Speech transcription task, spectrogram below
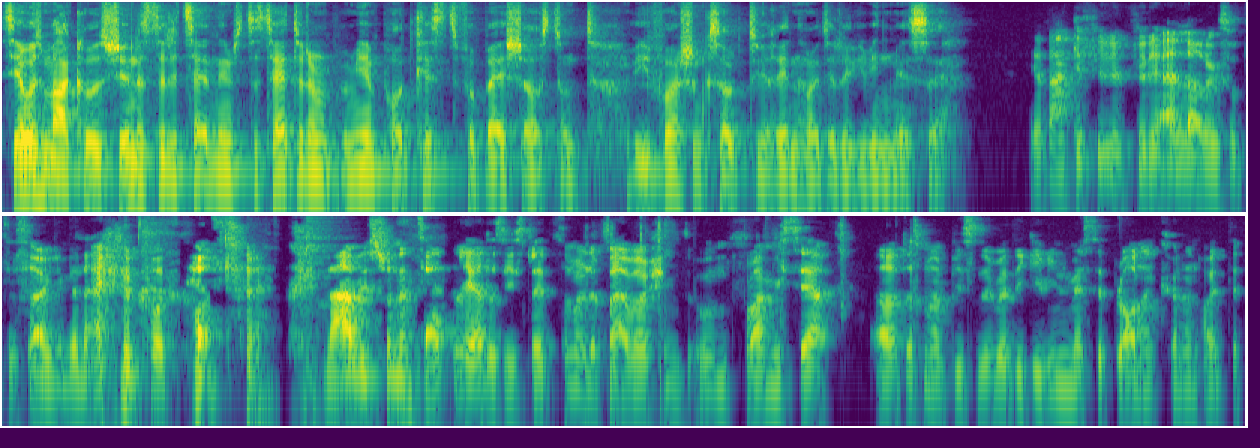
Servus Markus, schön, dass du dir Zeit nimmst, dass du heute wieder mal bei mir im Podcast vorbeischaust und wie vorher schon gesagt, wir reden heute der Gewinnmesse. Ja, danke Philipp für die Einladung sozusagen in den eigenen Podcast. Na, ist schon eine Zeit her, dass ich das letzte Mal dabei war und freue mich sehr, äh, dass wir ein bisschen über die Gewinnmesse plaudern können heute.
